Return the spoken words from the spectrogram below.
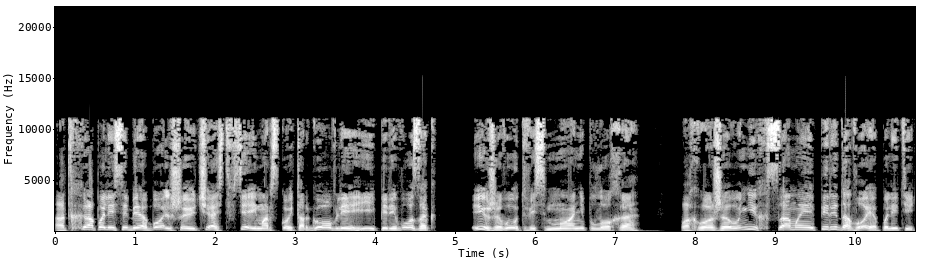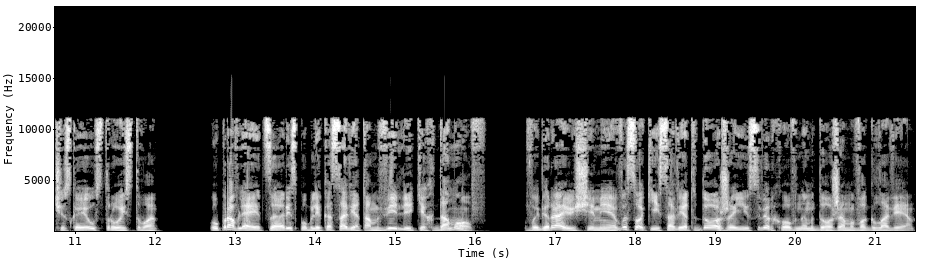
Отхапали себе большую часть всей морской торговли и перевозок и живут весьма неплохо. Похоже, у них самое передовое политическое устройство. Управляется республика Советом Великих Домов выбирающими Высокий Совет Дожей с Верховным Дожем во главе.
